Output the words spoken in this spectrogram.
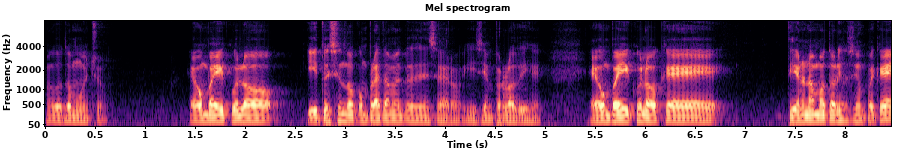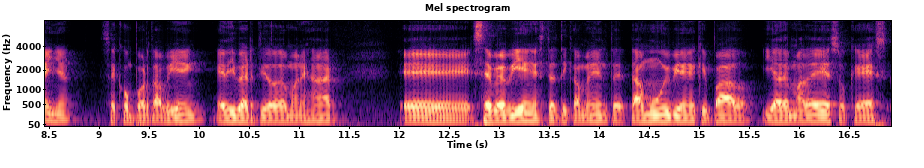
Me gustó mucho. Es un vehículo, y estoy siendo completamente sincero, y siempre lo dije, es un vehículo que tiene una motorización pequeña, se comporta bien, es divertido de manejar, eh, se ve bien estéticamente, está muy bien equipado y además de eso, que es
